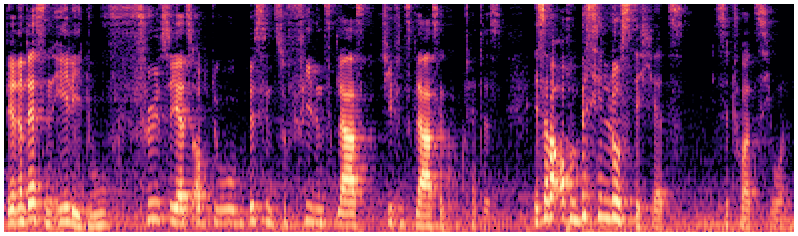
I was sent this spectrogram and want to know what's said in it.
Währenddessen, Eli, du fühlst dich, als ob du ein bisschen zu viel ins Glas, tief ins Glas geguckt hättest. Ist aber auch ein bisschen lustig jetzt, die Situation.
